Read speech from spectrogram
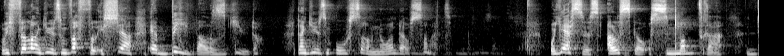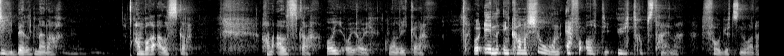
Og vi følger en gud som i hvert fall ikke er Bibelens gud. da. Det er en gud som oser av nåde og sannhet. Og Jesus elsker å smadre de bildene der. Han bare elsker det. Han elsker det. Oi, oi, oi, hvor han liker det. Og Inkarnasjonen er for alltid utropstegnet for Guds nåde.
